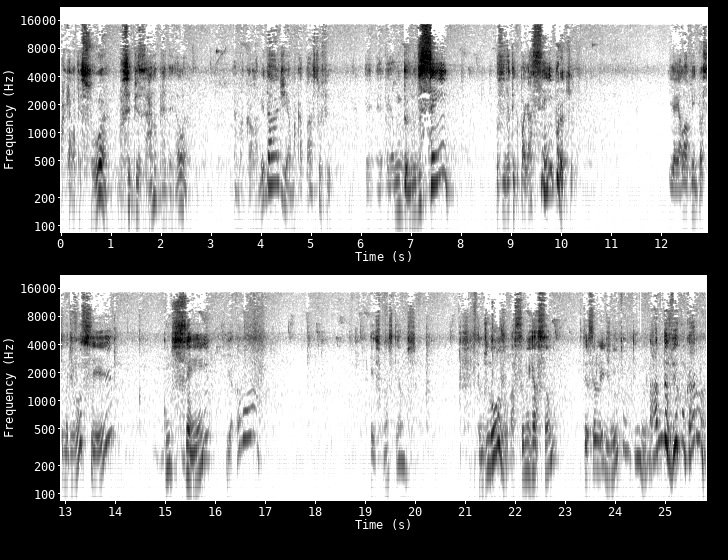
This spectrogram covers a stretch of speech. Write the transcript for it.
Aquela pessoa, você pisar no pé dela, é uma calamidade, é uma catástrofe. É, é, é um dano de 100. Você vai ter que pagar 100 por aquilo. E aí ela vem para cima de você com 100 e acabou. É isso que nós temos. Então, de novo, ação e reação, terceira lei de Newton, não tem nada a ver com karma.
